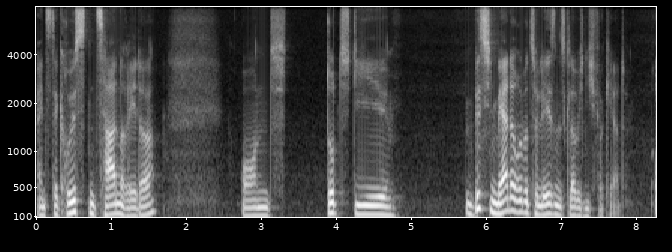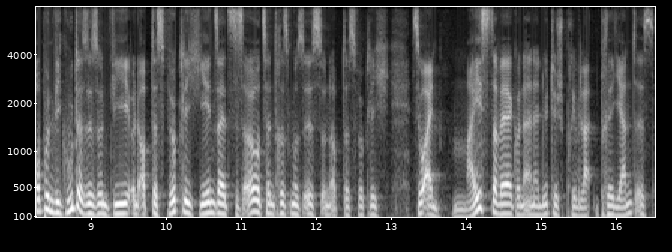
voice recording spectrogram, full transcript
eins der größten Zahnräder. Und dort die ein bisschen mehr darüber zu lesen, ist, glaube ich, nicht verkehrt. Ob und wie gut das ist und wie und ob das wirklich jenseits des Eurozentrismus ist und ob das wirklich so ein Meisterwerk und analytisch brillant ist,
